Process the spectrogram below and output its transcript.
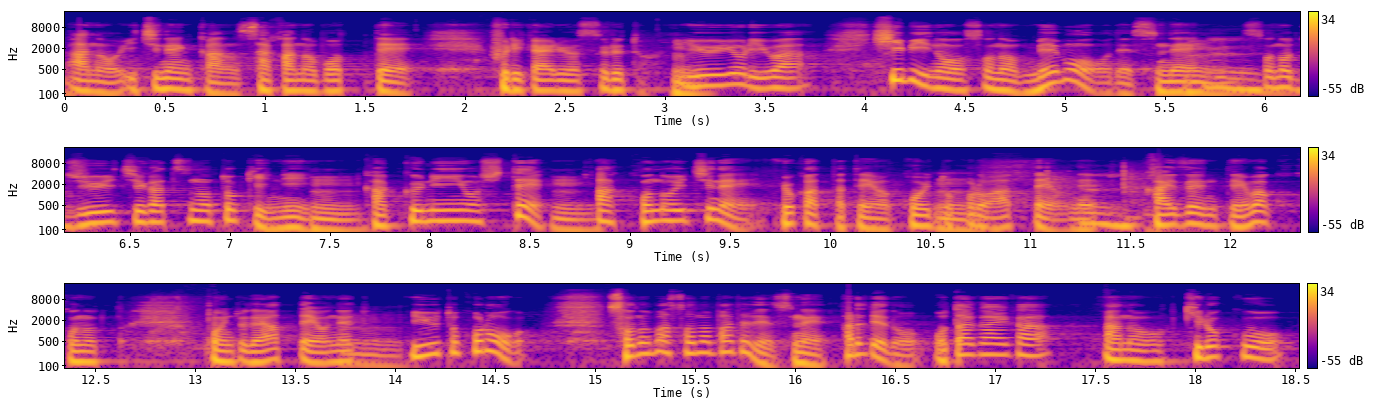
あの1年間遡って振り返りをするというよりは、日々のそのメモをですね、その11月の時に確認をして、あこの1年良かった点はこういうところあったよね、改善点はここのポイントであったよねというところをその場その場でですねある程度お互いがあの記録を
